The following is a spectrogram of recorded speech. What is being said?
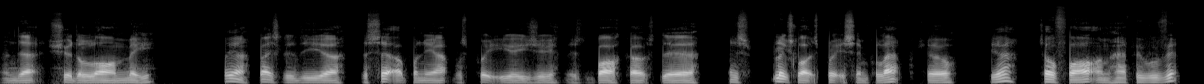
and that should alarm me. Yeah, basically the uh, the setup on the app was pretty easy. There's barcodes there. It looks like it's pretty simple app. So yeah, so far I'm happy with it.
